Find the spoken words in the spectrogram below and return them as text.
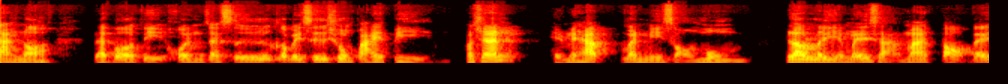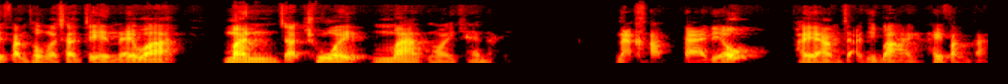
ากเนาะและปกติคนจะซื้อก็ไปซื้อช่วงปลายปี เพราะฉะนั้นเห็นไหมครับ มันมี 2 มุม เราเลยยังไม่ได้สามารถตอบได้ฟันธงและชัดเจนได้ว่า มันจะช่วยมากน้อยแค่ไหนนะครับ แต่เดี๋ยวพยายามจะอธิบายให้ฟังกัน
